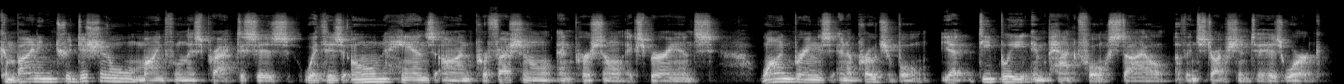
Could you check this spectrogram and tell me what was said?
Combining traditional mindfulness practices with his own hands on professional and personal experience, Juan brings an approachable yet deeply impactful style of instruction to his work.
